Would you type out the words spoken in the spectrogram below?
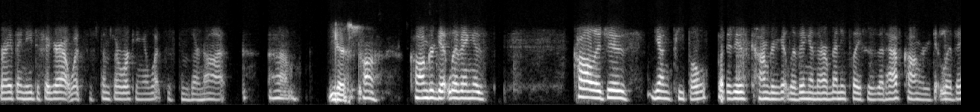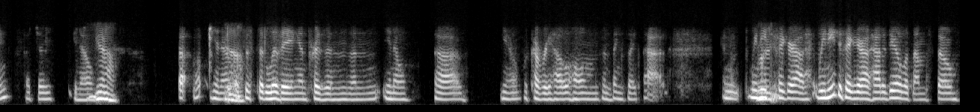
right? They need to figure out what systems are working and what systems are not. Um, Yes, con- congregate living is college is young people, but it is congregate living, and there are many places that have congregate living, such as you know, yeah, uh, you know, Yeah. assisted living and prisons, and you know, uh, you know, recovery ho- homes and things like that. And we need to figure out we need to figure out how to deal with them. So,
